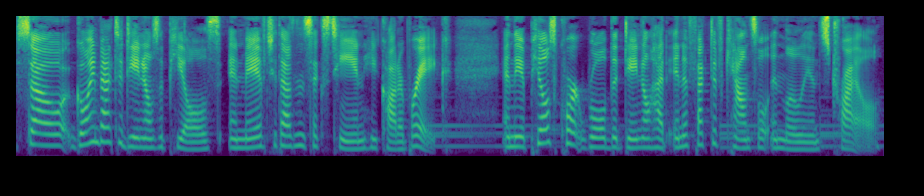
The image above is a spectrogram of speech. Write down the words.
So, going back to Daniel's appeals, in May of 2016, he caught a break, and the appeals court ruled that Daniel had ineffective counsel in Lillian's trial.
